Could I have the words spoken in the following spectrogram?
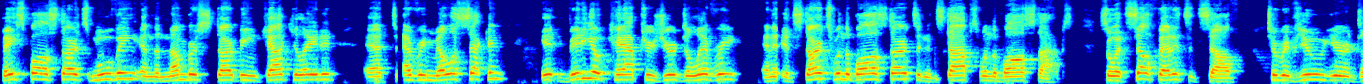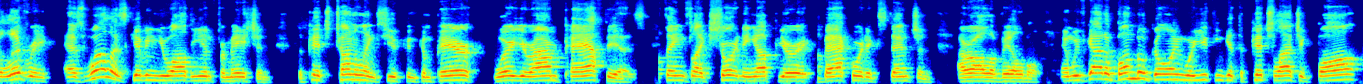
baseball starts moving and the numbers start being calculated at every millisecond, it video captures your delivery and it starts when the ball starts and it stops when the ball stops. So it self edits itself to review your delivery as well as giving you all the information. The pitch tunneling so you can compare where your arm path is. Things like shortening up your backward extension are all available. And we've got a bundle going where you can get the Pitch Logic ball,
